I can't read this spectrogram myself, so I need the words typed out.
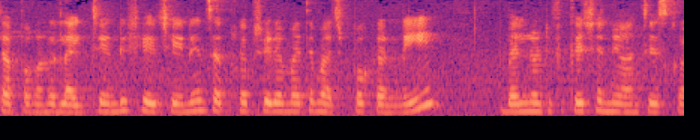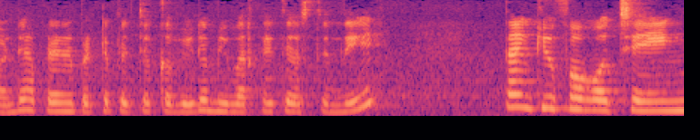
తప్పకుండా లైక్ చేయండి షేర్ చేయండి సబ్స్క్రైబ్ చేయడం అయితే మర్చిపోకండి. బెల్ నోటిఫికేషన్ ఆన్ చేసుకోండి. అప్పుడే నేను పెట్టే ప్రతి ఒక్క వీడియో మీ వరకు అయితే వస్తుంది. థ్యాంక్ యూ ఫర్ వాచింగ్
